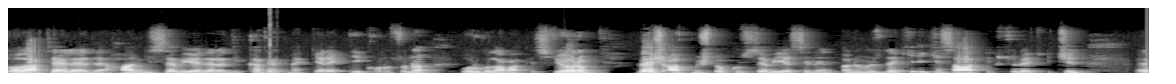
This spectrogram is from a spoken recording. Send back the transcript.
dolar TL'de hangi seviyelere dikkat etmek gerektiği konusunu vurgulamak istiyorum. 5.69 seviyesinin önümüzdeki 2 saatlik süreç için e,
